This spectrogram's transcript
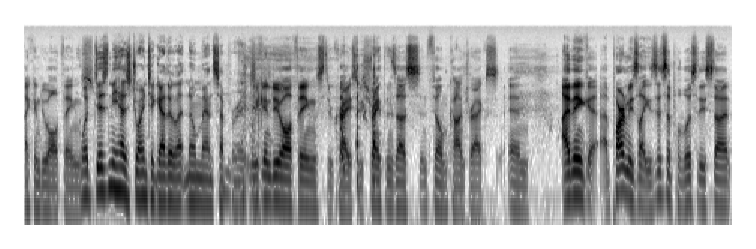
I can do all things. What Disney has joined together, let no man separate. we can do all things through Christ who strengthens us in film contracts. And I think a part of me is like, is this a publicity stunt?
